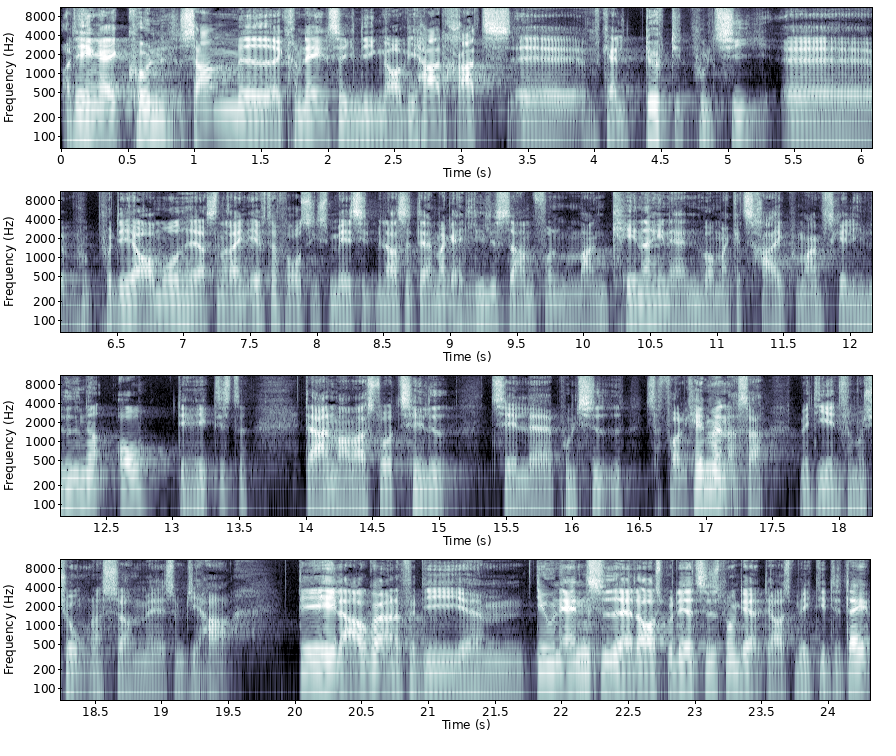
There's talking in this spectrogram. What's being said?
Og det hænger ikke kun sammen med øh, kriminalteknikken, og vi har et ret øh, kaldt dygtigt politi øh, på, på det her område her, sådan rent efterforskningsmæssigt, men også at Danmark er et lille samfund, hvor mange kender hinanden, hvor man kan trække på mange forskellige vidner, og det vigtigste, der er en meget, meget stor tillid til øh, politiet, så folk henvender sig med de informationer, som, øh, som de har. Det er helt afgørende, fordi øh, det er jo en anden side af det også på det her tidspunkt her, det er også vigtigt i dag,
